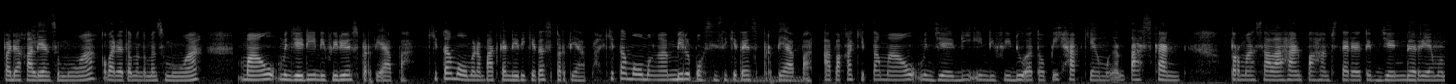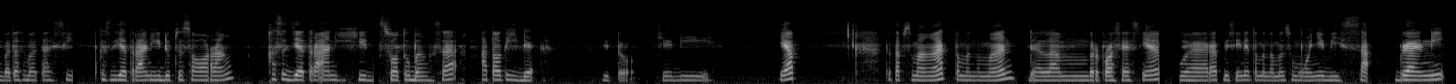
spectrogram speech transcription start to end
kepada kalian semua, kepada teman-teman semua, mau menjadi individu yang seperti apa. Kita mau menempatkan diri kita seperti apa. Kita mau mengambil posisi kita yang seperti apa. Apakah kita mau menjadi individu atau pihak yang mengentaskan permasalahan paham stereotip gender yang membatas-batasi kesejahteraan hidup seseorang, kesejahteraan hidup suatu bangsa atau tidak gitu. Jadi, yap, tetap semangat teman-teman dalam berprosesnya. Gue harap di sini teman-teman semuanya bisa berani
